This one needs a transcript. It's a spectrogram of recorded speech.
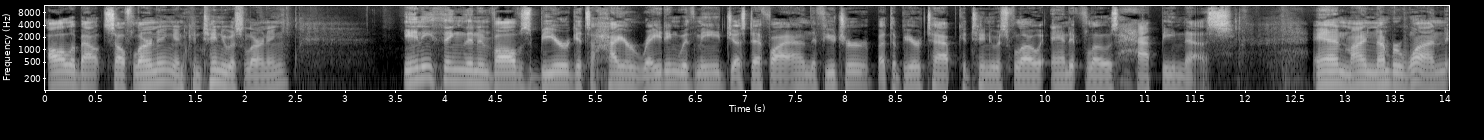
all about self-learning and continuous learning, anything that involves beer gets a higher rating with me, just FYI in the future, but the beer tap continuous flow and it flows happiness. And my number one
